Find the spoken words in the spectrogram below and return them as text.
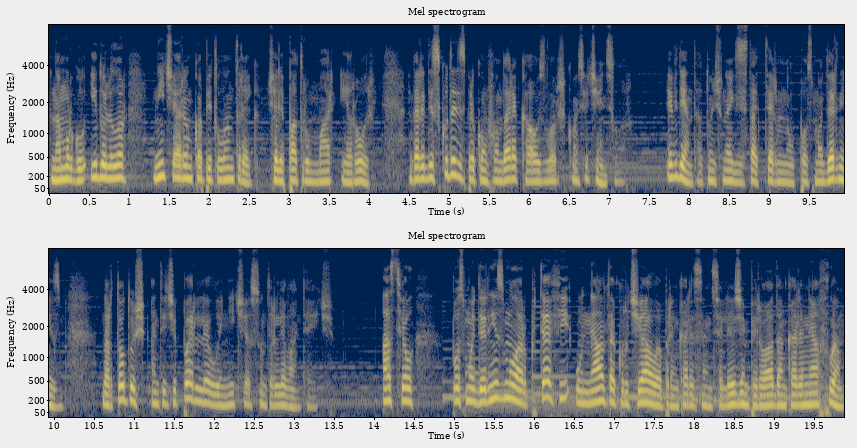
În Amurgul idolilor, nici are un capitol întreg, cele patru mari erori, în care discută despre confundarea cauzelor și consecințelor. Evident, atunci nu exista termenul postmodernism, dar totuși anticipările lui Nietzsche sunt relevante aici. Astfel, postmodernismul ar putea fi unealta crucială prin care să înțelegem perioada în care ne aflăm,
